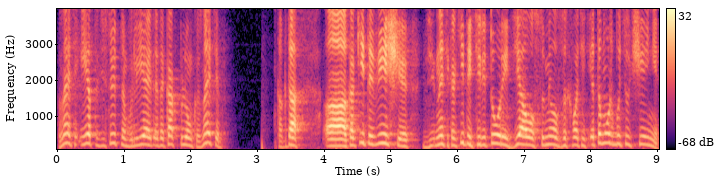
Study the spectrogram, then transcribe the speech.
Знаете, и это действительно влияет, это как пленка. Знаете, когда а, какие-то вещи, знаете, какие-то территории дьявол сумел захватить, это может быть учение,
